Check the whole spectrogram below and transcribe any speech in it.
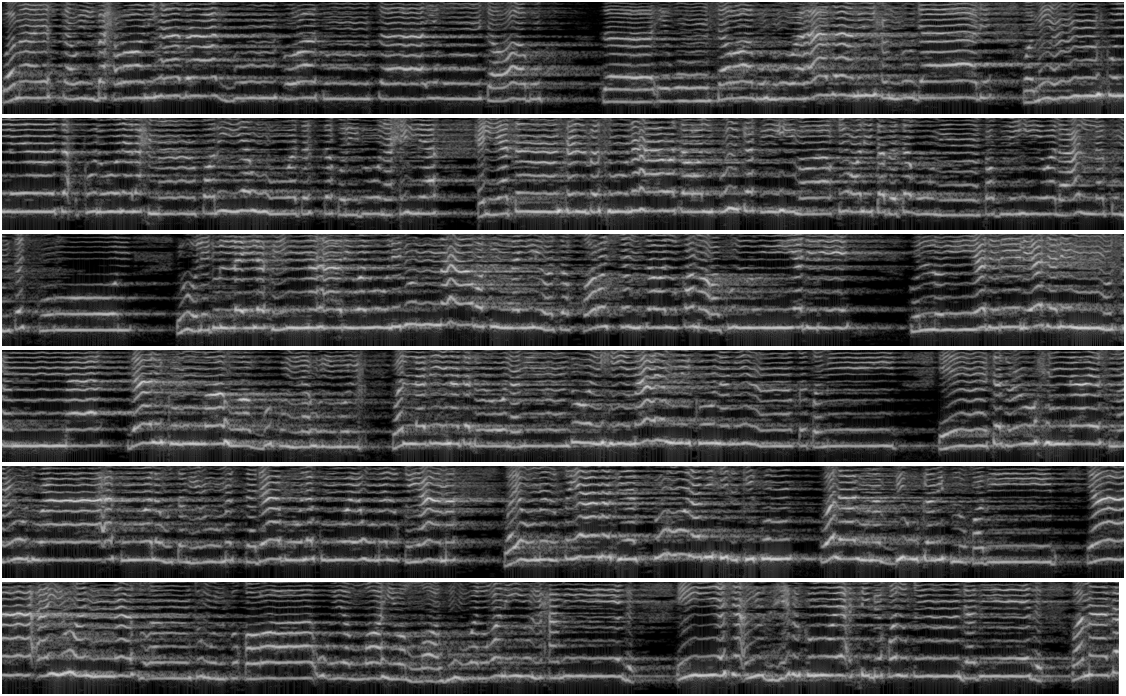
وما يستوي البحران هذا عذب فرات سائغ شرابه سائغ شرابه. وهذا ملح أجاد ومن كل تأكلون لحما طريا وتستخرجون حلية حلية تلبسونها وترى الفلك فيه مواخر لتبتغوا من فضله ولعلكم تشكرون. يولد الليل في النهار ويولد النهار في الليل وسخر الشمس والقمر كل يدري كل يدري لأجل مسمى. ذلكم الله ربكم له الملك والذين تدعون من دونه ما يملكون من قطمير. إن تدعوهم لا ولو استجابوا لكم ويوم القيامة ويوم القيامة يكفرون بشرككم ولا ينبئك مثل خبير. يا أيها الناس أنتم الفقراء إلى الله والله هو الغني الحميد. إن يشأ يذهبكم ويأتي بخلق جديد. وما ذلك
